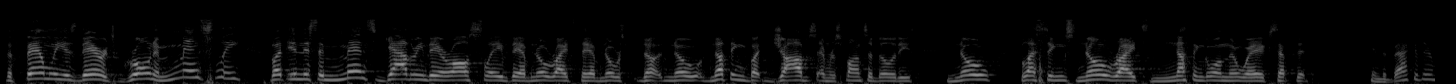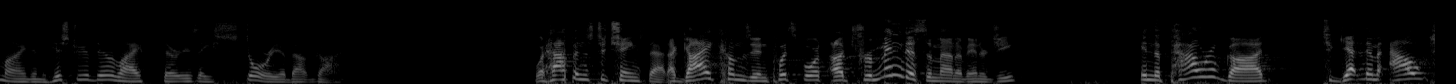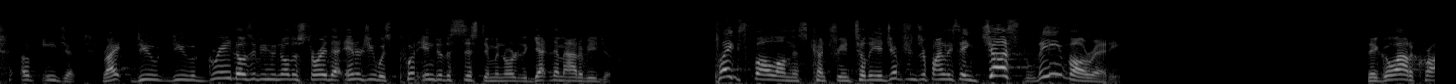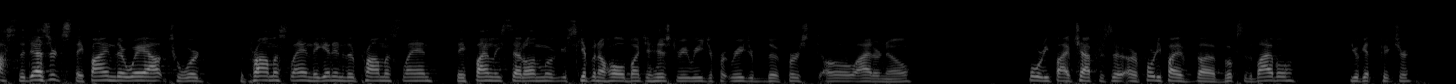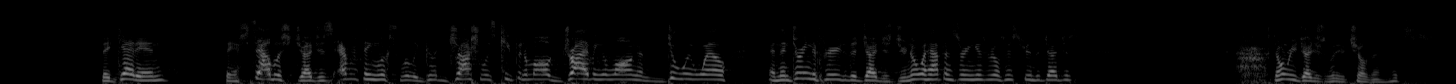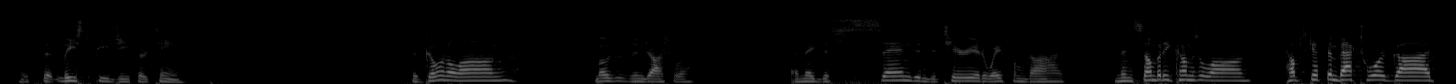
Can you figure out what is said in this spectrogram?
The family is there. It's grown immensely. But in this immense gathering, they are all slaves. They have no rights. They have no, no, no nothing but jobs and responsibilities. No blessings, no rights, nothing going their way except that in the back of their mind, in the history of their life, there is a story about God. What happens to change that? A guy comes in, puts forth a tremendous amount of energy in the power of God to get them out of Egypt, right? Do you, do you agree, those of you who know the story, that energy was put into the system in order to get them out of Egypt? Plagues fall on this country until the Egyptians are finally saying, just leave already. They go out across the deserts, they find their way out towards the promised land. They get into the promised land. They finally settle. And we're skipping a whole bunch of history. Read, your, read your, the first, oh, I don't know, 45 chapters or 45 uh, books of the Bible. You'll get the picture. They get in. They establish judges. Everything looks really good. Joshua's keeping them all driving along and doing well. And then during the period of the judges, do you know what happens during Israel's history of the judges? Don't read Judges with your children. It's, it's at least PG 13. So going along, Moses and Joshua, and they descend and deteriorate away from God. And then somebody comes along, helps get them back toward God,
